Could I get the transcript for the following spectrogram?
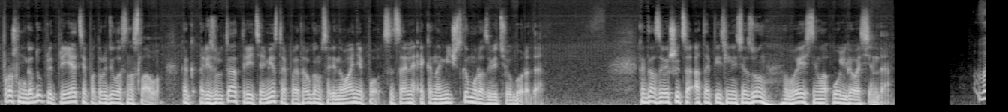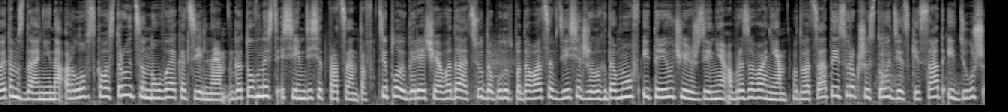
В прошлом году предприятие потрудилось на славу. Как результат, третье место по итогам соревнований по социально-экономическому развитию города. Когда завершится отопительный сезон, выяснила Ольга Васенда. В этом здании на Орловского строится новая котельная. Готовность 70%. Тепло и горячая вода отсюда будут подаваться в 10 жилых домов и 3 учреждения образования. В 20 и 46 детский сад и дюш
